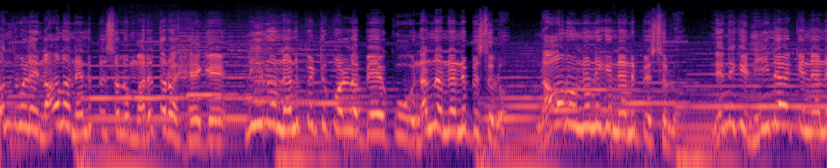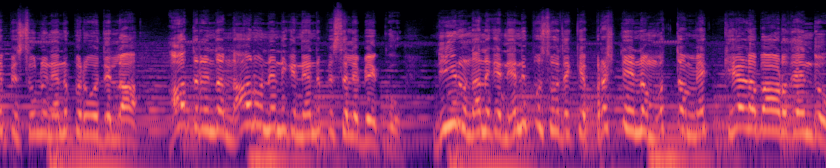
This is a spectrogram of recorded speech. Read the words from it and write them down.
ಒಂದು ವೇಳೆ ನಾನು ನೆನಪಿಸಲು ಮರೆತರೋ ಹೇಗೆ? ನೀನು ನೆನಪಿಟ್ಟುಕೊಳ್ಳಬೇಕು ನನ್ನ ನೆನಪಿಸಲು. ನಾನು ನಿನಗೆ ನೆನಪಿಸಲು. ನಿನಗೆ ನೀನ್ಯಾಕೆ ನೆನಪಿಸಲು ನೆನಪಿರುವುದಿಲ್ಲ? ಆದ್ರಿಂದ ನಾನು ನಿನಗೆ ನೆನಪಿಸಲೇಬೇಕು. ನೀನು ನನಗೆ ನೆನಪಿಸುವುದಕ್ಕೆ ಪ್ರಶ್ನೆಯನ್ನು ಮತ್ತೊಮ್ಮೆ ಕೇಳಬಾರದೆಂದು.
